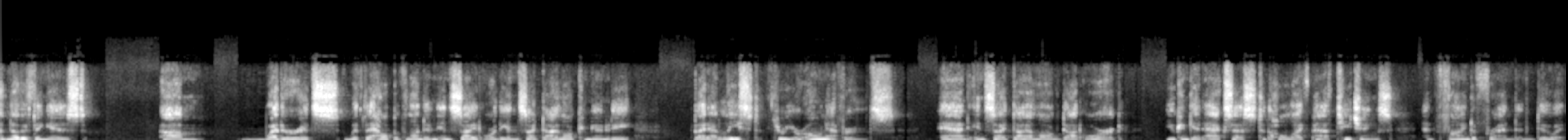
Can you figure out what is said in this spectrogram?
Another thing is um, whether it's with the help of London Insight or the Insight Dialogue community, but at least through your own efforts and insightdialogue.org, you can get access to the Whole Life Path teachings and find a friend and do it.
